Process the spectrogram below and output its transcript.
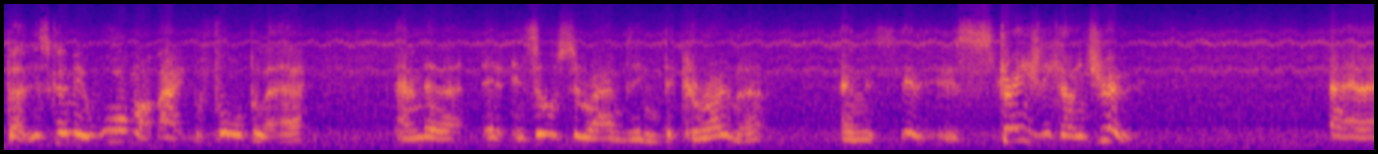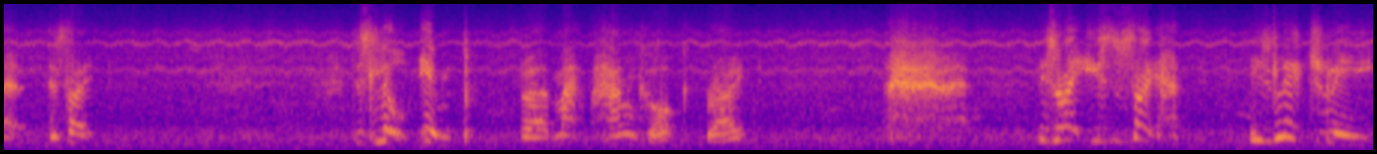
But there's going to be a warm-up act before Blair, and uh, it's all surrounding the corona, and it's, it's strangely coming true. Uh, it's like this little imp, uh, Matt Hancock, right? He's like, he's like, he's literally,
